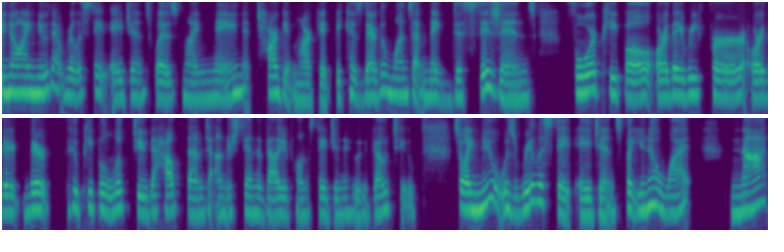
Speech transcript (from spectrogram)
you know, I knew that real estate agents was my main target market because they're the ones that make decisions for people or they refer or they're, they're who people look to to help them to understand the value of home staging and who to go to. So I knew it was real estate agents, but you know what? Not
